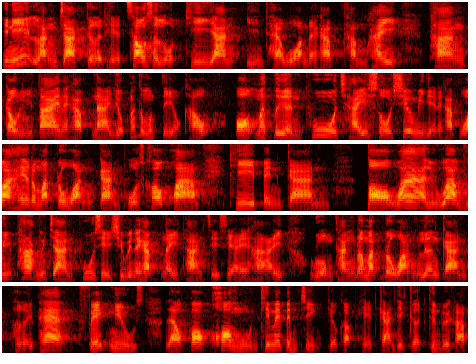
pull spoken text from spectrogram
ทีนี้หลังจากเกิดเหตุเศร้าสลดที่ย่านอินเทวอนนะครับทำให้ทางเกาหลีใต้นะครับนายกรัฐมนตรีของเขาออกมาเตือนผู้ใช้โซเชียลมีเดียนะครับว่าให้ระมัดระวังการโพสต์ข้อความที่เป็นการต่อว่าหรือว่าวิพากษ์วิจารณ์ผู้เสียชีวิตนะครับในทางเสียหายหาย รวมทั้งระมัดระวังเรื่องการเผยแพร่เฟกนิวส์แล้วก็ข้อมูลที่ไม่เป็นจริงเกี่ยวกับเหตุการณ์ที่เกิดขึ้นด้วยครับ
